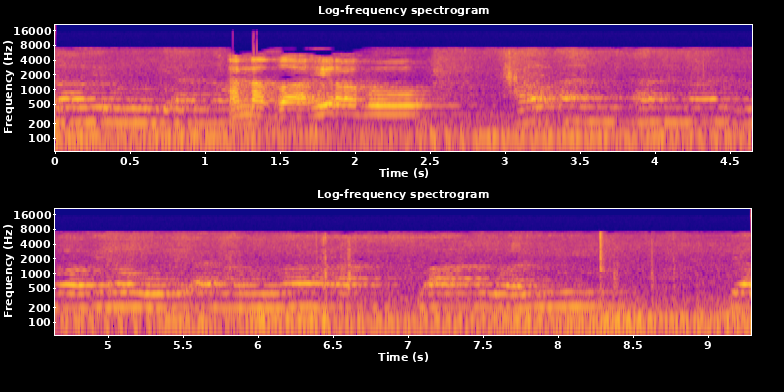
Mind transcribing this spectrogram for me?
ظاهره بأنه أن ظاهره أو أن أن ظاهره بأن الله مع الولي Ya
